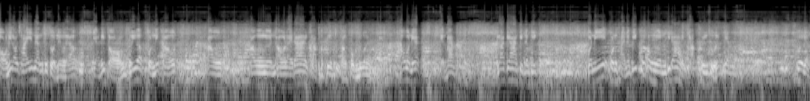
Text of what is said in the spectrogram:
ของที่เราใช้นั่นคือส่วนหนึ่งแล้ว อย่างที่สองเลือกคนที่เขาเอาเอาเงินเอารายได้กลับมาคืนสู่สังคมด้วยเพราะวันนี้เห็นป่ะรากหญ้ากินน้ำพริก วันนี้คนขายน้ำพริกก็เอาเงินที่ได้กลับคืนสู่รากหญ้าช่วยกัน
